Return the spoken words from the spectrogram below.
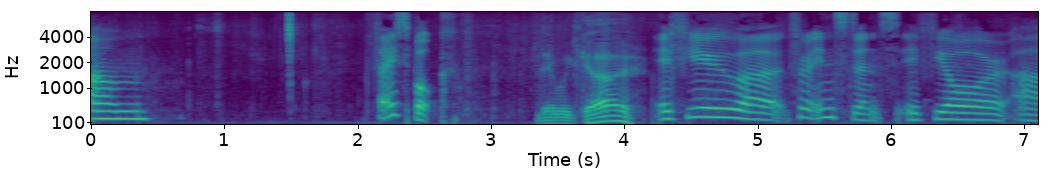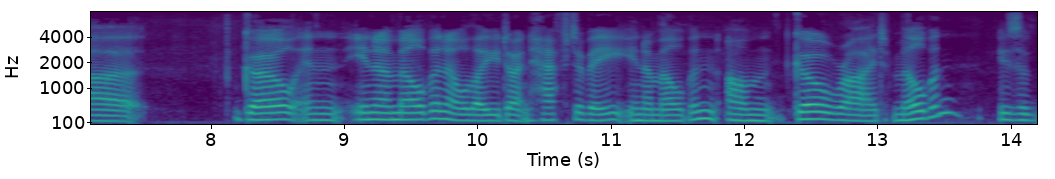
Um, Facebook. There we go. If you, uh, for instance, if you're a girl in inner Melbourne, although you don't have to be inner Melbourne, um, Girl Ride Melbourne is a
